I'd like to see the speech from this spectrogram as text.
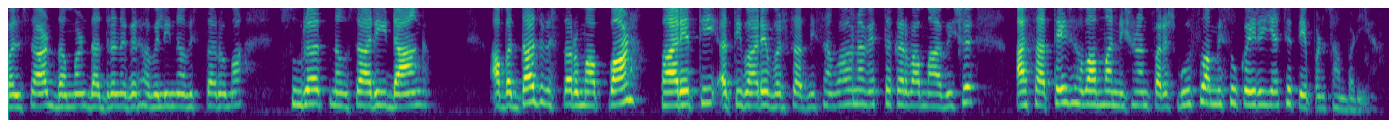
વલસાડ, દમણ, દાદરાનગર હવેલીના વિસ્તારોમાં સુરત, નવસારી, ડાંગ આ બધા જ વિસ્તારોમાં પણ ભારેથી અતિભારે વરસાદની સંભાવના વ્યક્ત કરવામાં આવી છે. આ સાથે જ હવામાન નિષ્ણાંત પરેશ ગોસ્વામી શું કહી રહ્યા છે તે પણ સાંભળીએ.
